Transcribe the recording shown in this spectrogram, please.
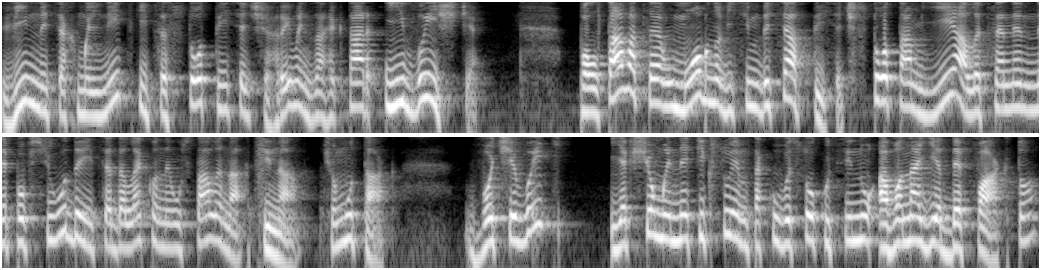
Вінниця Хмельницький це 100 тисяч гривень за гектар і вище. Полтава це умовно 80 тисяч. 100 там є, але це не, не повсюди і це далеко не усталена ціна. Чому так? Вочевидь, якщо ми не фіксуємо таку високу ціну, а вона є де-факто,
